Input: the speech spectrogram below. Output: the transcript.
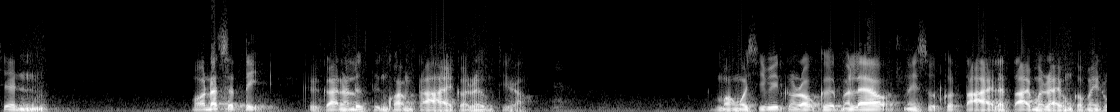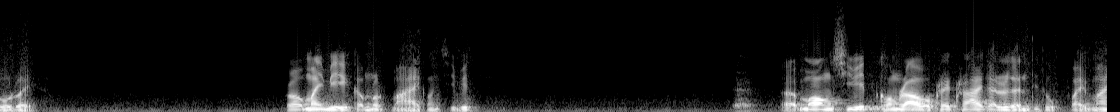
เช่นมรณสติคือการระลึกถึงความตายก็เริ่มที่เรา มองว่าชีวิตของเราเกิดมาแล้ว ในสุดก็ตายและตายเมื่อไหร่มันก็ไม่รู้ด้วย เพราะไม่มีกำหนดหมายของชีวิต มองชีวิตของเราคล้ายๆ กับเรือนที่ถูกไฟไหม้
